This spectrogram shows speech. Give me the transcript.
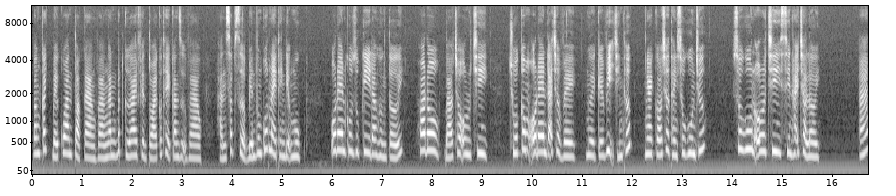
bằng cách bế quan tỏa càng và ngăn bất cứ ai phiền toái có thể can dự vào. Hắn sắp sửa biến vương quốc này thành địa ngục. Oden Kozuki đang hướng tới. Hoa Đô báo cho Orochi. Chúa công Oden đã trở về, người kế vị chính thức. Ngài có trở thành Shogun chứ? Shogun Orochi xin hãy trả lời. Á, à,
